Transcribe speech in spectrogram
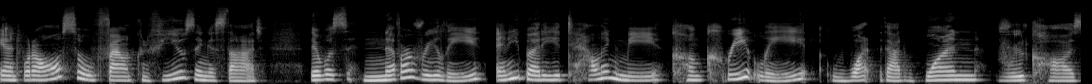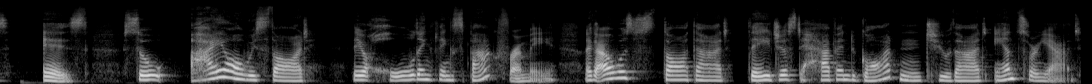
And what I also found confusing is that there was never really anybody telling me concretely what that one root cause is. So I always thought they're holding things back from me. Like I always thought that they just haven't gotten to that answer yet.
